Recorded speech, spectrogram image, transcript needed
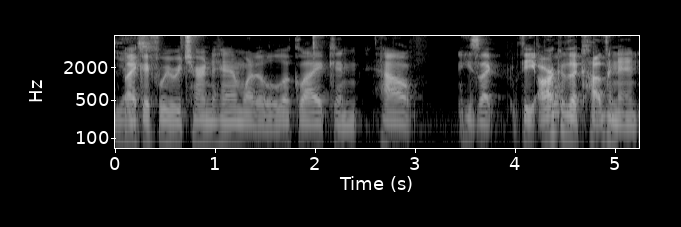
like if we return to him, what it'll look like, and how he's like, the Ark of the Covenant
